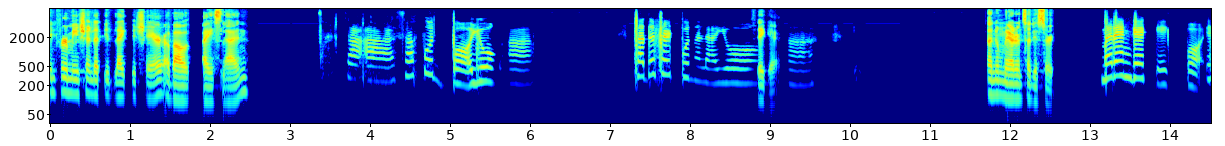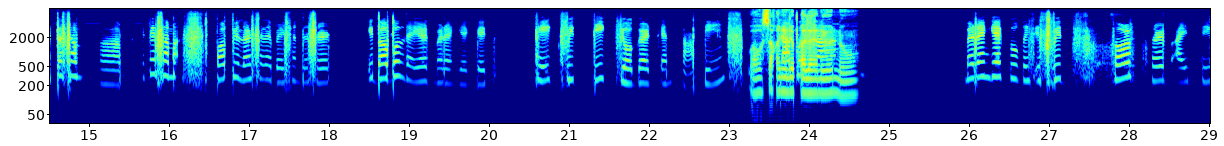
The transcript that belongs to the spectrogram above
information that you'd like to share about Iceland? Sa sa food po, yung ah, sa dessert po nila yung Sige. ah, Anong meron sa dessert? merengue cake po. It is a um, it is a ma- popular celebration dessert. A double-layered merengue cake cake with thick yogurt and toppings. Wow, sa kanila Tapos pala na sa yun, no? merengue cookies is with soft serve ice cream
